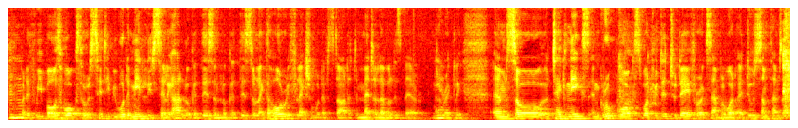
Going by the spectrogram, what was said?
Mhm. But if we both walk through a city, we would immediately say like, ah, look at this and look at this. So like the whole reflection would have started. The meta level is there Yeah. directly. Um, so techniques and group walks, what we did today, for example, what I do sometimes, I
